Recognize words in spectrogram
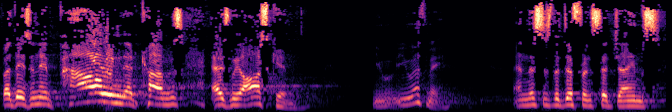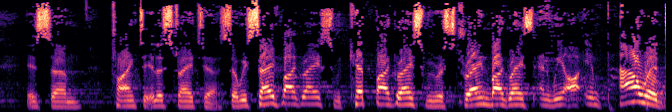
but there's an empowering that comes as we ask Him. You, you with me? And this is the difference that James is um, trying to illustrate here. So we're saved by grace, we're kept by grace, we're restrained by grace, and we are empowered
